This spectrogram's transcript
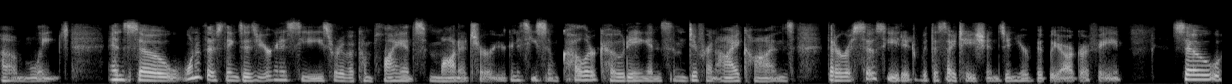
um, linked. And so one of those things is you're going to see sort of a compliance monitor. You're going to see some color coding and some different icons that are associated with the citations in your bibliography. So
